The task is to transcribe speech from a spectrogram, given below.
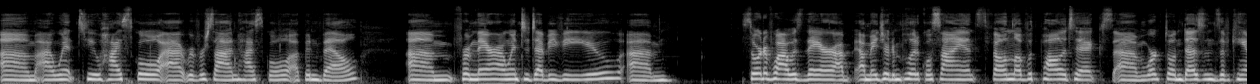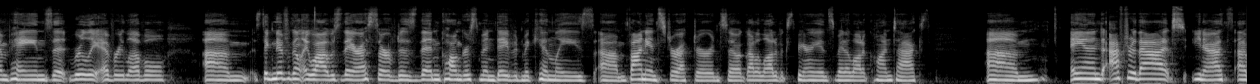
Um, I went to high school at Riverside High School up in Belle. Um, from there, I went to WVU. Um, sort of while I was there, I, I, majored in political science, fell in love with politics, um, worked on dozens of campaigns at really every level. Um, significantly, while I was there, I served as then Congressman David McKinley's um, finance director, and so I got a lot of experience, made a lot of contacts. Um, and after that, you know, I, I,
